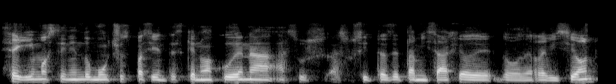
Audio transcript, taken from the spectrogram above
seguimos teniendo muchos pacientes que no acuden a, sus, citas de tamizaje o de, revisión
